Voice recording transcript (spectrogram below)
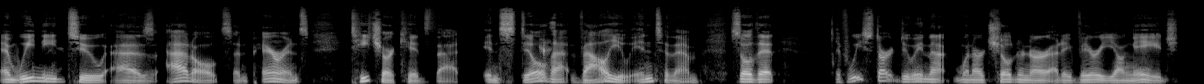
And we need to, as adults and parents, teach our kids that, instill yes. that value into them so that if we start doing that when our children are at a very young age,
